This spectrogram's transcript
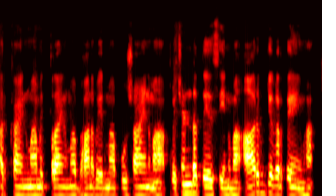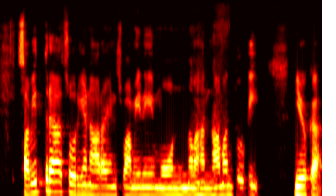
అర్కాయన్మ మిత్రాయన్మ నమ మిత్రాయ ప్రచండ తేజసే నమ నమ. సవిత్ర సూర్యనారాయణ స్వామి నేమో నమ నామంతో ఈ యొక్క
